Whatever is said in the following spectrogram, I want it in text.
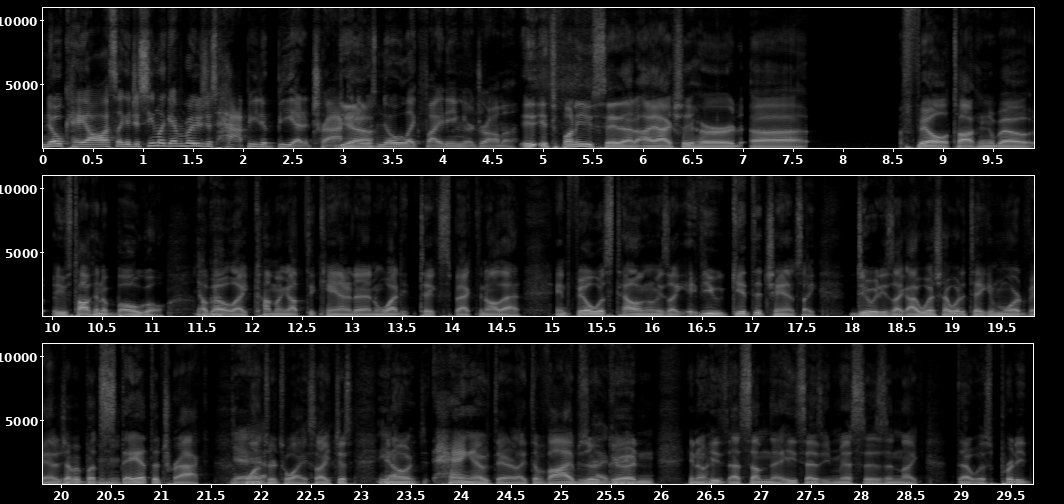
no chaos. Like it just seemed like everybody was just happy to be at a track, and there was no like fighting or drama. It, it's funny you say that. I actually heard uh, Phil talking about. He was talking to Bogle about like coming up to Canada and what to expect and all that. And Phil was telling him, he's like, if you get the chance, like do it. He's like, I wish I would have taken more advantage of it, but stay at the track. Mm-hmm. Yeah, once yeah. or twice, like just you Yeah. know, hang out there. Like the vibes are good, and you know he's that's something that he says he misses, and like that was pretty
